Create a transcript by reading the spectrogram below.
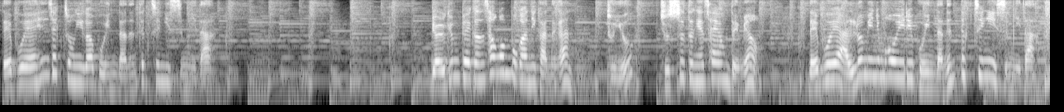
내부에 흰색 종이가 보인다는 특징이 있습니다. 멸균팩은 상온 보관이 가능한 두유, 주스 등에 사용되며 내부에 알루미늄 호일이 보인다는 특징이 있습니다.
